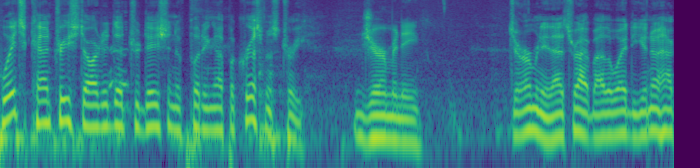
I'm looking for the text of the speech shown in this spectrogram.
which country started the tradition of putting up a Christmas tree? Germany. Germany. That's right. By the way, do you know how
